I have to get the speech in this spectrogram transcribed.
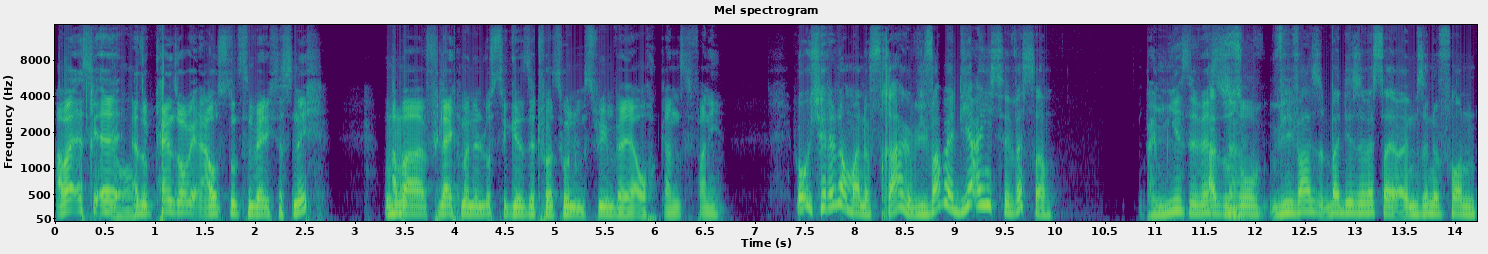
Aber es, äh, Ja. also keine Sorge, ausnutzen werde ich das nicht. Mhm. Aber vielleicht mal eine lustige Situation im Stream wäre ja auch ganz funny. Oh, ich hätte noch mal eine Frage. Wie war bei dir eigentlich Silvester? Bei mir Silvester. Also so, wie war es bei dir Silvester im Sinne von,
